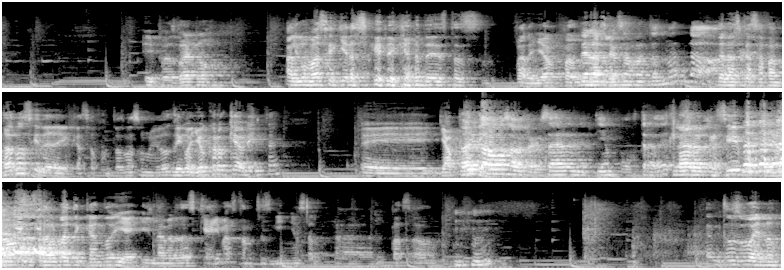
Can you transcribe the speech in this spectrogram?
Y pues bueno, ¿algo más que quieras agregar de estas para ya para ¿De las cazafantasmas? No. de las cazafantasmas y de cazafantasmas unidos? Digo, yo creo que ahorita eh, ya Ahorita vamos a regresar en el tiempo otra vez. Claro que sí, porque ya vamos a estar platicando y, y la verdad es que hay bastantes guiños al, al pasado. Entonces, bueno,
